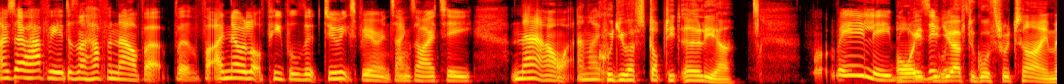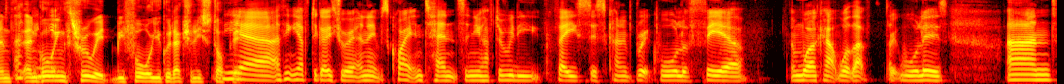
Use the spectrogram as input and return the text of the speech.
I'm so happy it doesn't happen now. But, but but I know a lot of people that do experience anxiety now, and I Could you have stopped it earlier? Really Or did it you was- have to go through time and, I and going it- through it before you could actually stop it? Yeah, I think you have to go through it, and it was quite intense, and you have to really face this kind of brick wall of fear and work out what that brick wall is. And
